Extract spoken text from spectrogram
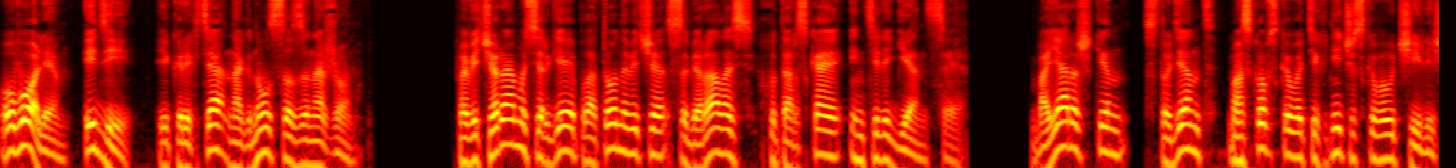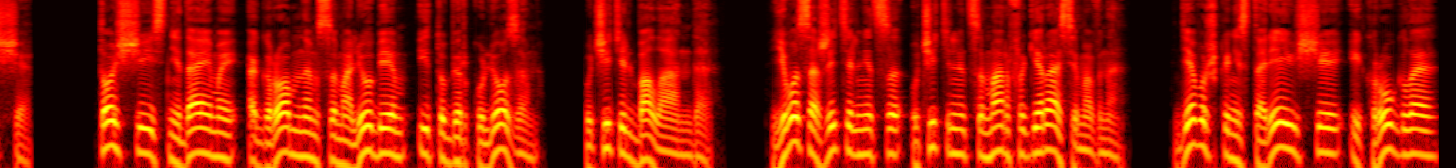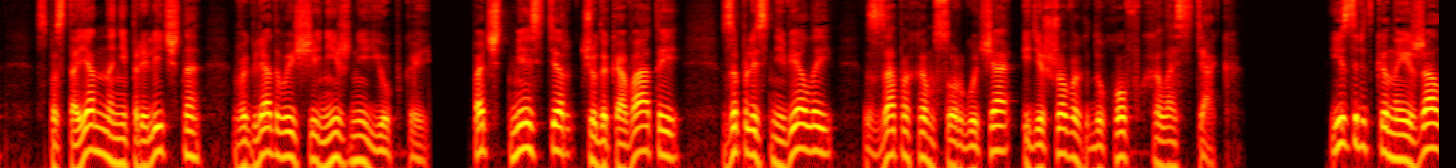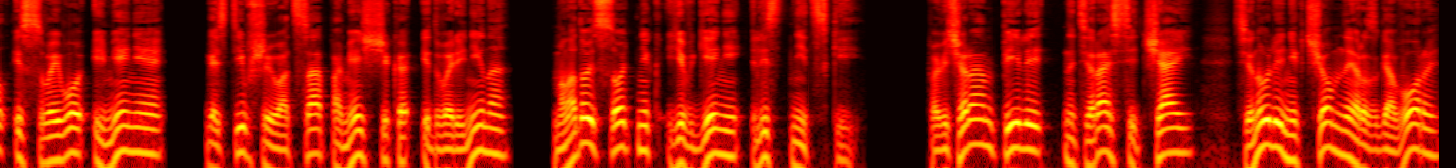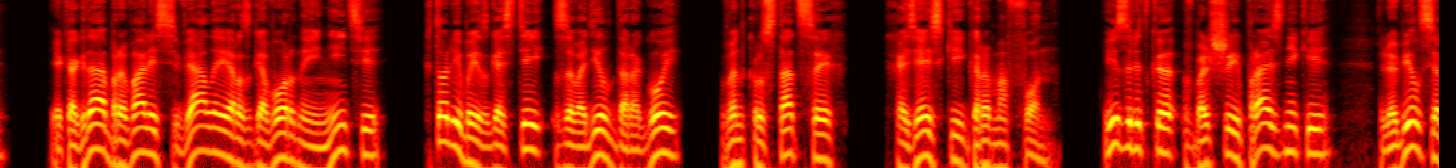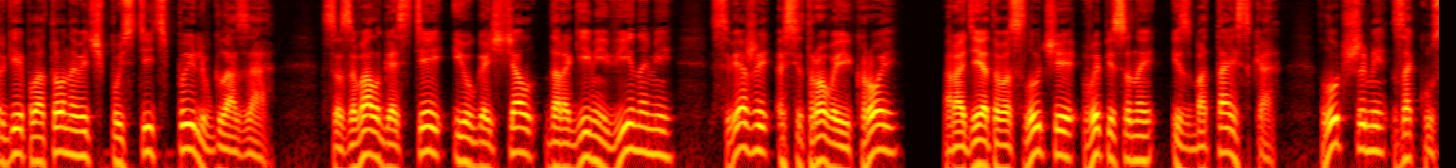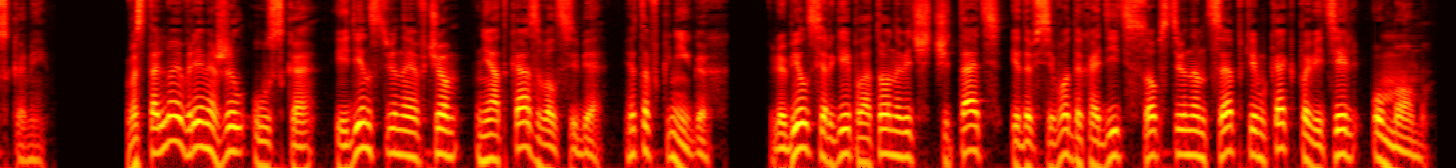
«Уволим, иди, и кряхтя нагнулся за ножом. По вечерам у Сергея Платоновича собиралась хуторская интеллигенция. Боярышкин, студент Московского технического училища, тощий, с недаемой огромным самолюбием и туберкулезом, учитель Баланда. Его сожительница, учительница Марфа Герасимовна, девушка нестареющая и круглая, с постоянно неприлично выглядывающей нижней юбкой. Почтмейстер чудаковатый, заплесневелый, с запахом сургуча и дешевых духов холостяк. Изредка наезжал из своего имения, гостивший у отца помещика и дворянина, молодой сотник Евгений Листницкий. По вечерам пили на террасе чай, тянули никчемные разговоры, и когда обрывались вялые разговорные нити, кто-либо из гостей заводил дорогой в инкрустациях хозяйский граммофон. Изредка в большие праздники любил Сергей Платонович пустить пыль в глаза, созывал гостей и угощал дорогими винами, свежей осетровой икрой, ради этого случая выписанной из Батайска, лучшими закусками. В остальное время жил узко. Единственное, в чем не отказывал себе, это в книгах. Любил Сергей Платонович читать и до всего доходить собственным цепким, как повитель, умом.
